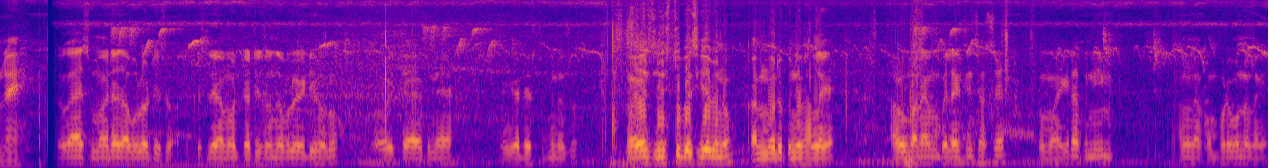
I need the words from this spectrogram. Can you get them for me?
নোলায় তো গাইছ মই এতিয়া যাবলৈ টিউশ্যন কৈছিলে মই এতিয়া টিউশ্যন যাবলৈ ৰেডি হ'লোঁ। আৰু এতিয়া এইপিনে এনেকৈ ড্ৰেছটো পিন্ধিছোঁ মই এই জিন্সটো বেছিকৈ পিন্ধোঁ কাৰণ মোৰ এইটো পিন্ধি ভাল লাগে। আৰু মানে মোৰ বেলেগ জিন্স আছে তো মই সেইকেইটা পিন্ধি ভাল নালাগে কমফৰ্টেবল নালাগে।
